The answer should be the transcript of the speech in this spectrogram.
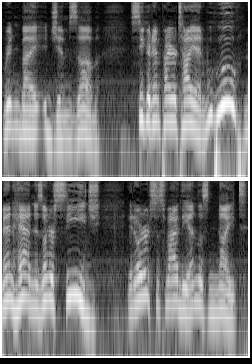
written by Jim Zub. Secret Empire tie in. Woohoo! Manhattan is under siege. In order to survive the endless night,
